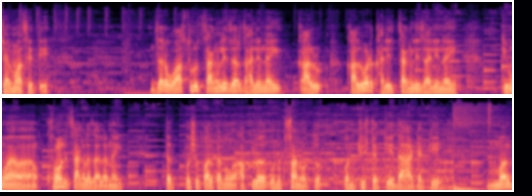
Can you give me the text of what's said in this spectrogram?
जन्मास येते. जर वासरू चांगले जर झाले नाही काल कालवड खाली चांगली झाली नाही किंवा खोंड चांगला झाला नाही तर पशुपालकांनो आपलं नुकसान होतं. पंचवीस टक्के दहा टक्के. मग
